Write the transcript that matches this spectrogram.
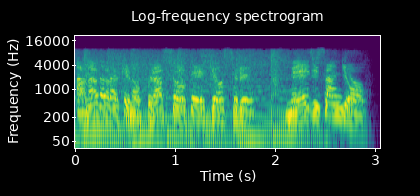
あなただけのプラスを提供する明治産業。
